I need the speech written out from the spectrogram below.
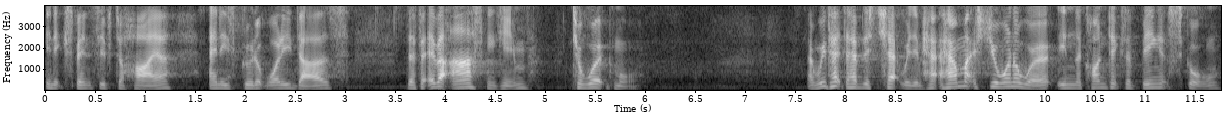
inexpensive to hire, and he's good at what he does, they're forever asking him to work more. And we've had to have this chat with him. How, much do you want to work in the context of being at school,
